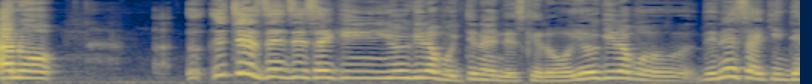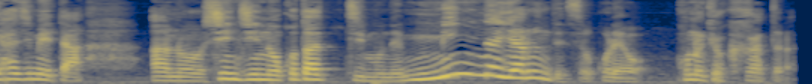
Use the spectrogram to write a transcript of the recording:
あの、ううちは全然最近代々木ラボ行ってないんですけど、代々木ラボでね、最近出始めた、あの、新人の子たちもね、みんなやるんですよ、これを。この曲かかったら。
